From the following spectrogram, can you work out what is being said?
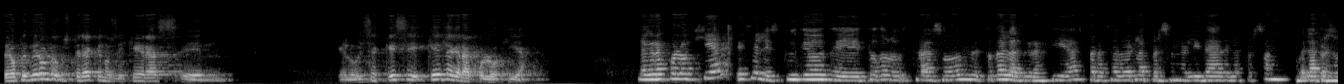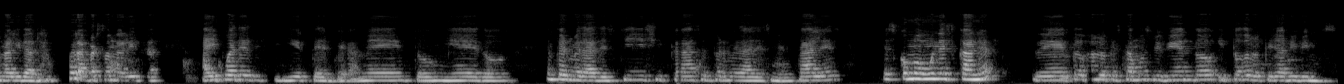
Pero primero me gustaría que nos dijeras, eh, Eloisa, ¿qué es, ¿qué es la grafología? La grafología es el estudio de todos los trazos, de todas las grafías para saber la personalidad de la persona, la personalidad, la personalidad. Ahí puedes distinguir temperamento, miedos, enfermedades físicas, enfermedades mentales es como un escáner de todo lo que estamos viviendo y todo lo que ya vivimos.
